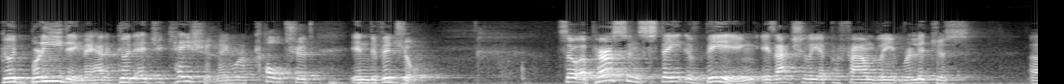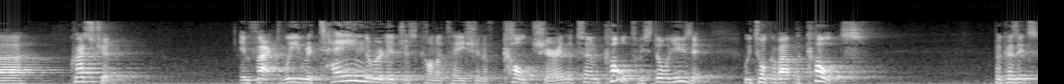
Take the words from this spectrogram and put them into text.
good breeding, they had a good education, they were a cultured individual. So, a person's state of being is actually a profoundly religious uh, question. In fact, we retain the religious connotation of culture in the term cult. We still use it. We talk about the cults. Because it's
